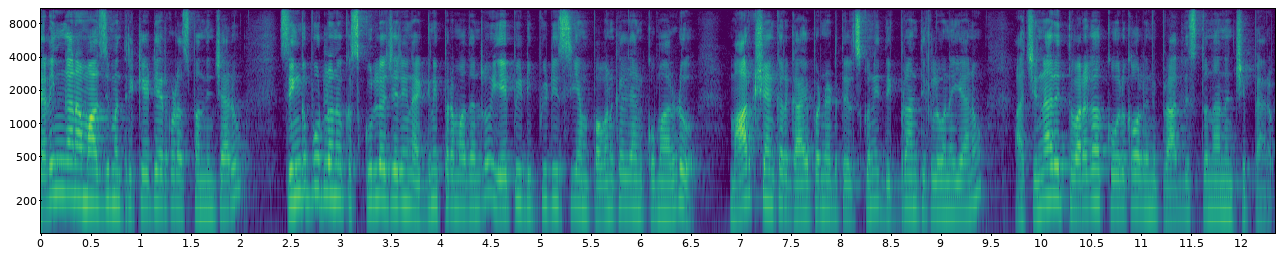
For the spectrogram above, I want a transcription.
తెలంగాణ మాజీ మంత్రి కేటీఆర్ కూడా స్పందించారు. సింగపూర్లోని ఒక స్కూల్లో జరిగిన అగ్ని ప్రమాదంలో AP deputy CM Pawan Kalyan కుమారుడు మార్క్ శంకర్ గాయపడినట్టు తెలుసుకుని దిగ్భ్రాంతికి లోనయ్యాను. ఆ చిన్నారి త్వరగా కోలుకోవాలని ప్రార్థిస్తున్నానని చెప్పారు.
